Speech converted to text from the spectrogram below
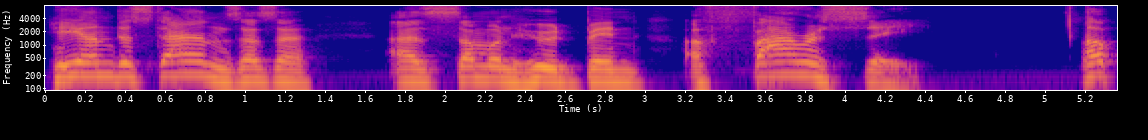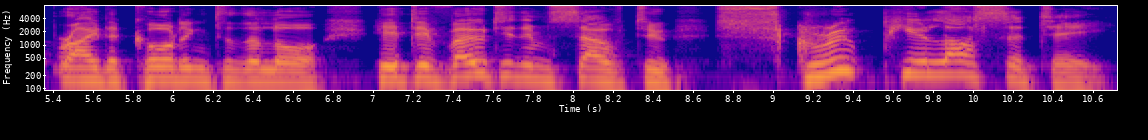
He understands as a, as someone who'd been a Pharisee, upright according to the law. He devoted himself to scrupulosity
